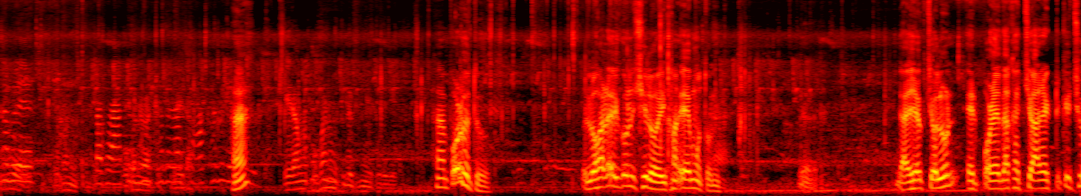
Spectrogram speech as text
খাবে হ্যাঁ? হ্যাঁ পড়বে তো। লোহার এইগুলো ছিল এইখানে এর মতন। যাই হোক চলুন এরপরে দেখাচ্ছি আর একটু কিছু।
